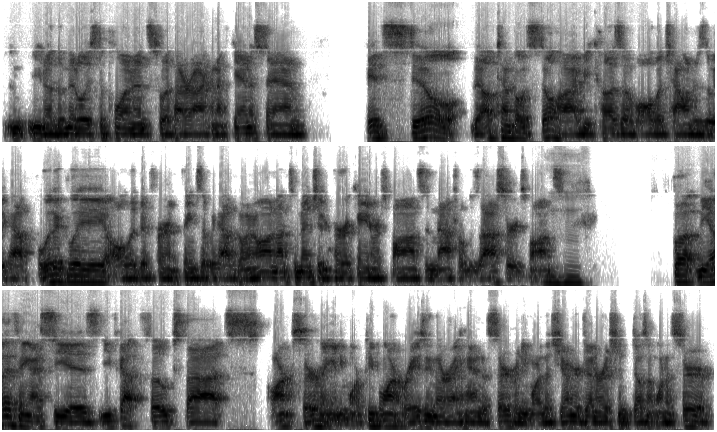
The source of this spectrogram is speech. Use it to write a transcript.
you know the Middle East deployments with Iraq and Afghanistan, it's still the up tempo is still high because of all the challenges that we have politically, all the different things that we have going on. Not to mention hurricane response and natural disaster response. Mm-hmm. But the other thing I see is you've got folks that aren't serving anymore. People aren't raising their right hand to serve anymore. This younger generation doesn't want to serve.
